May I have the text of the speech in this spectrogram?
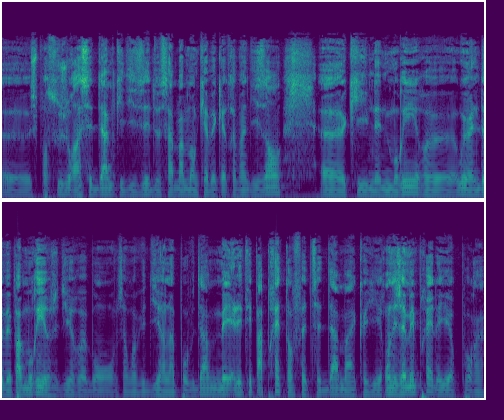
euh, je pense toujours à cette dame qui disait de sa maman qui avait 90 ans, euh, qui venait de mourir. oui, elle ne devait pas mourir, je veux dire, bon, j'ai envie de dire la pauvre dame, mais elle n'était pas prête en fait, cette dame, à accueillir. On n'est jamais prêt d'ailleurs pour un,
